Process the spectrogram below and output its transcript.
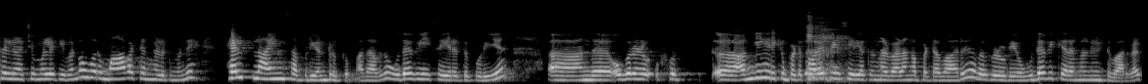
கிளிநொச்சி முல்லைத்தீவன் ஒவ்வொரு மாவட்டங்களுக்கு வந்து ஹெல்ப் லைன்ஸ் அப்படின்னு இருக்கும். அதாவது உதவி செய்யறதுக்குரிய அந்த ஒவ்வொரு அங்கீகரிக்கப்பட்ட தொலைபேசி இலக்கங்கள் வழங்கப்பட்டவாறு அவர்களுடைய உதவிக்கரங்கள் நீட்டுவார்கள்.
